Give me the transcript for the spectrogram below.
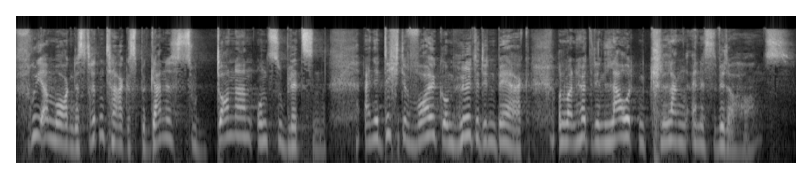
Früh am Morgen des dritten Tages begann es zu donnern und zu blitzen. Eine dichte Wolke umhüllte den Berg und man hörte den lauten Klang eines Widderhorns.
